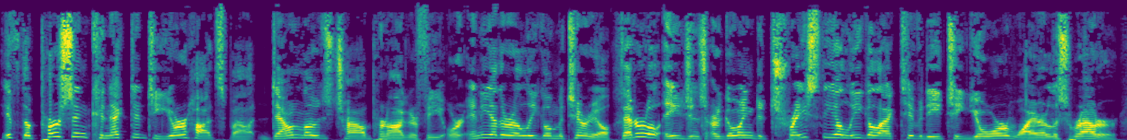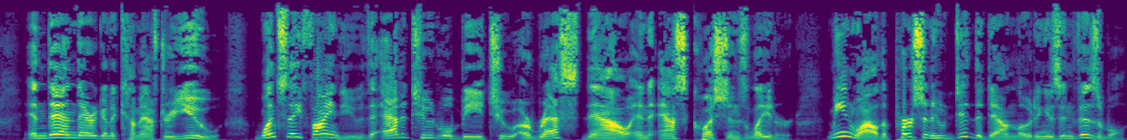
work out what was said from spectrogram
If the person connected to your hotspot downloads child pornography or any other illegal material, federal agents are going to trace the illegal activity to your wireless router. and then they're going to come after you. Once they find you, the attitude will be to arrest now and ask questions later. Meanwhile, the person who did the downloading is invisible.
